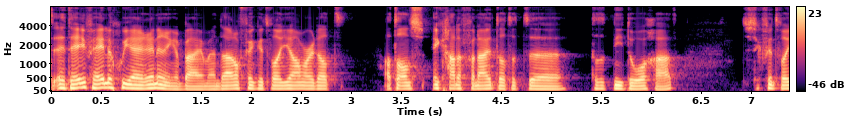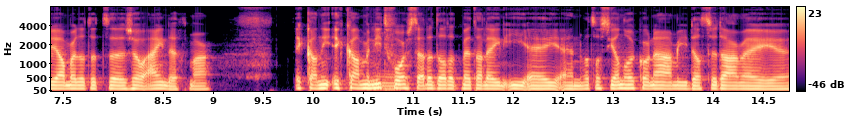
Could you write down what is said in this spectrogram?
het heeft hele goede herinneringen bij me. En daarom vind ik het wel jammer dat, althans, ik ga ervan uit dat het, eh, dat het niet doorgaat. Dus ik vind het wel jammer dat het eh, zo eindigt, maar... Ik kan, niet, ik kan me niet Ja. voorstellen dat het met alleen EA en wat was die andere Konami, dat ze daarmee... eh,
